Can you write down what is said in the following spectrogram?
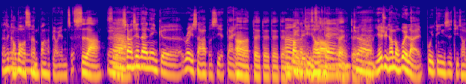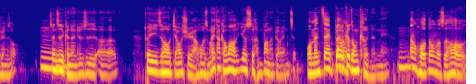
但是搞不好是很棒的表演者。是啊，对是啊。像现在那个瑞莎不是也带一个嗯，对对对对，很棒的体操团，对对。对啊，也许他们未来不一定是体操选手，嗯，甚至可能就是呃退役之后教学啊或者什么，哎，他搞不好又是很棒的表演者，我们在都有各种可能呢。嗯。办活动的时候，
